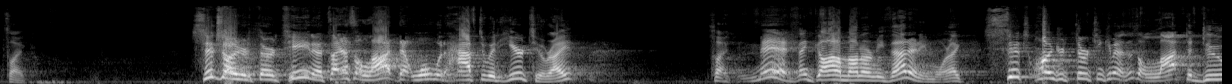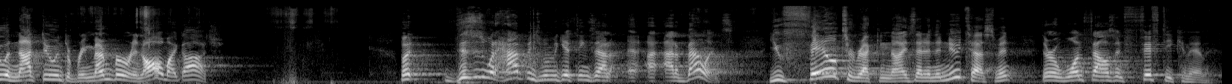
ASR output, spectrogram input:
It's like, 613, that's, that's a lot that one would have to adhere to, right? It's like, man, thank God I'm not underneath that anymore. Like 613 commands. There's a lot to do and not do and to remember, and oh my gosh. But this is what happens when we get things out, uh, out of balance. you fail to recognize that in the New Testament, there are 1,050 commandments.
